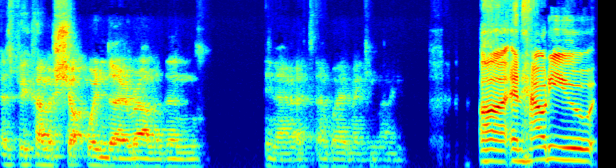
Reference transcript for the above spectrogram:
it's become a shop window rather than, you know, a, a way of making money. Uh, and how do you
